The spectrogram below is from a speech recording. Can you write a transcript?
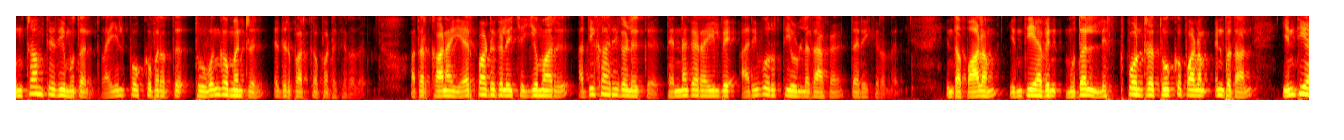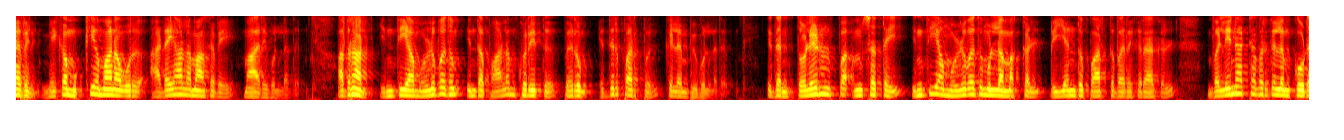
ஒன்றாம் தேதி முதல் ரயில் போக்குவரத்து துவங்கும் என்று எதிர்பார்க்கப்படுகிறது. அதற்கான ஏற்பாடுகளை செய்யுமாறு அதிகாரிகளுக்கு தென்னக ரயில்வே அறிவுறுத்தியுள்ளதாக தெரிகிறது. இந்த பாலம் இந்தியாவின் முதல் லிப்ட் போன்ற தூக்கு பாலம் என்பதால் இந்தியாவின் மிக முக்கியமான ஒரு அடையாளமாகவே மாறியுள்ளது. அதனால் இந்தியா முழுவதும் இந்த பாலம் குறித்து பெரும் எதிர்பார்ப்பு கிளம்பியுள்ளது. இதன் தொழில்நுட்ப அம்சத்தை இந்தியா முழுவதும் உள்ள மக்கள் வியந்து பார்த்து வருகிறார்கள். வெளிநாட்டவர்களும் கூட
